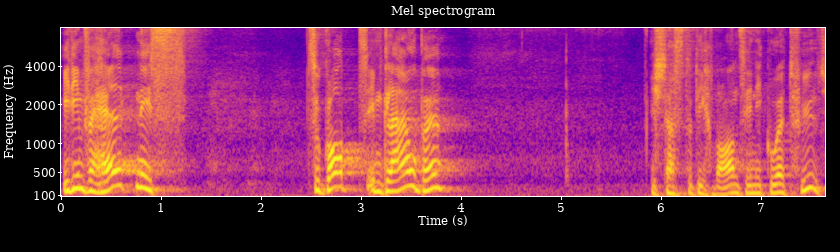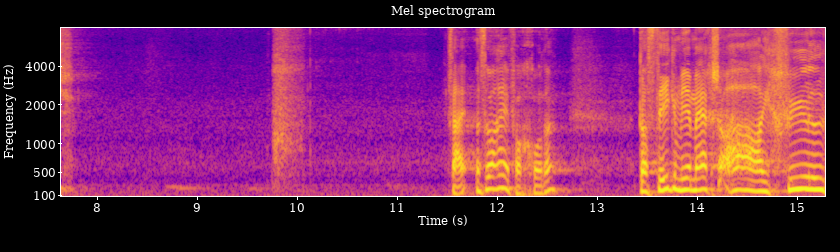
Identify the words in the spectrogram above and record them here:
in deinem Verhältnis zu Gott im Glauben, ist, dass du dich wahnsinnig gut fühlst. Sagt man so einfach, oder? Dass du irgendwie merkst, ah, ich fühle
